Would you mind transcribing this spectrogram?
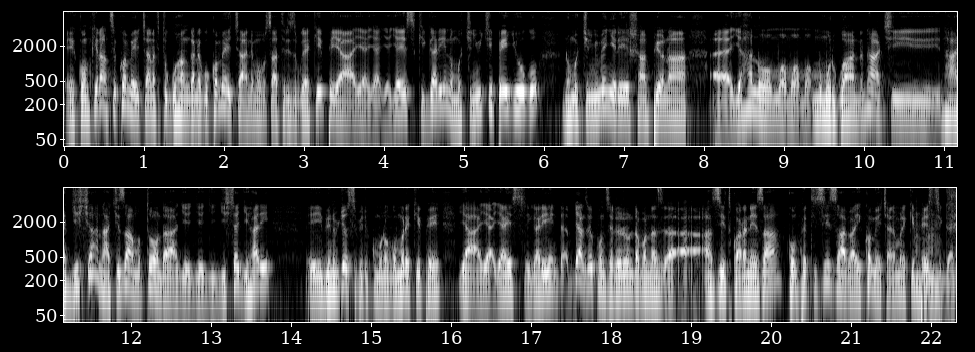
eh, konkiransi ikomeye cyane afite uguhangana gukomeye cyane mu busatirizi bwa ekipe ya esi kigali ni umukinnyi w'ikipe y'igihugu ni umukinnyi umenyereye shampiyona eh, ya hano mu- rwanda. Nta gishya nta kizamutonda gi- gi- gi- gishya gihari. Eh, ibintu byose biri ku murongo muri ekipe ya ya esi kigali. Byanze bikunze rero ndabona azitwara neza. Kompetisiyo izaba ikomeye cyane muri ekipe ya esi kigali.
